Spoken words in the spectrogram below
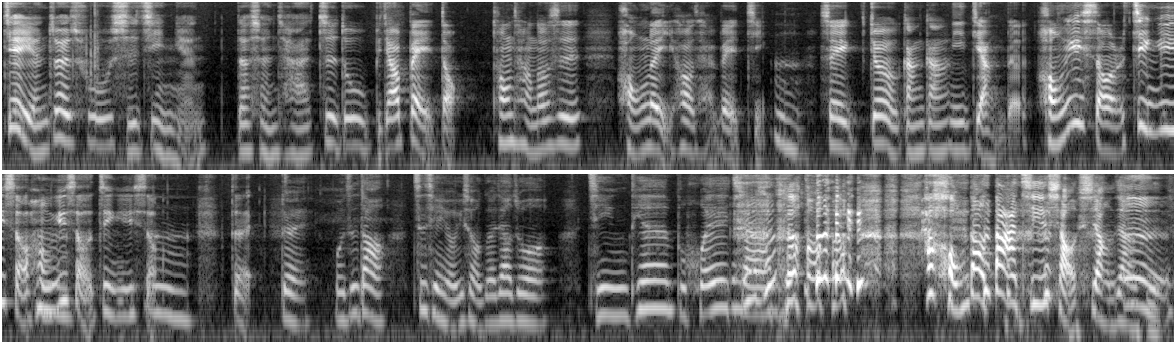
戒严最初十几年的审查制度比较被动，通常都是红了以后才被禁，嗯，所以就有刚刚你讲的红一首禁一首，红一首禁一首。嗯。对，对，我知道之前有一首歌叫做《今天不回家，他红到大街小巷这样子。嗯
